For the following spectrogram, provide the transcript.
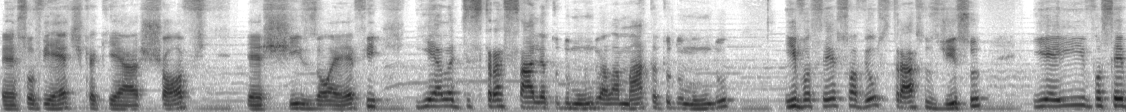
é, soviética, que é a SHOF, que é XOF, e ela destraçalha todo mundo, ela mata todo mundo, e você só vê os traços disso, e aí você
